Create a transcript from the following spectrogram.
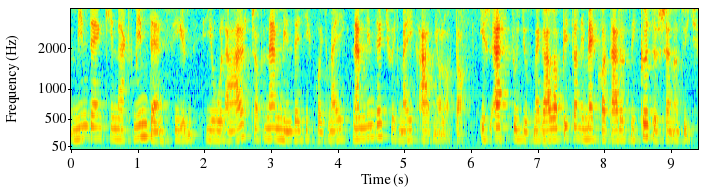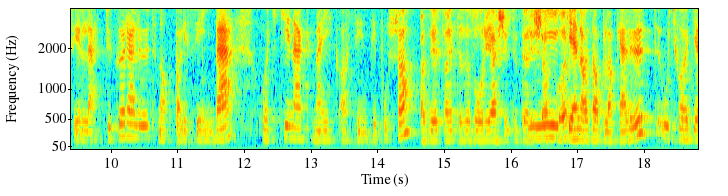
mindenkinek minden szín jól áll, csak nem mindegyik, hogy melyik, nem mindegy, hogy melyik árnyalata. És ezt tudjuk megállapítani, meghatározni közösen az ügyféllel tükör előtt, nappali fénybe, hogy kinek melyik a színtípusa. Azért van itt ez az óriási tükör is Igen, akkor. Igen, az ablak előtt, úgyhogy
